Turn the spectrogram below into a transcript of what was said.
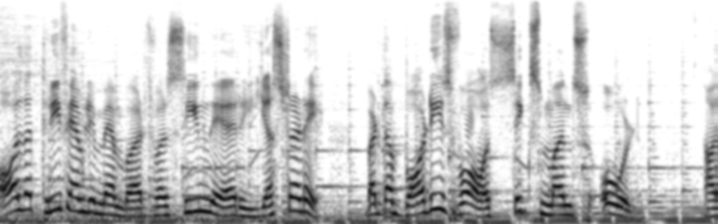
all the three family members were seen there yesterday, but the bodies was six months old. Now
